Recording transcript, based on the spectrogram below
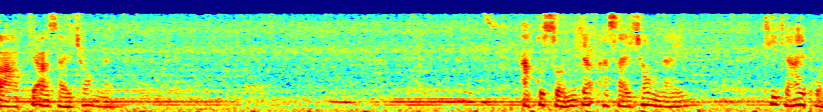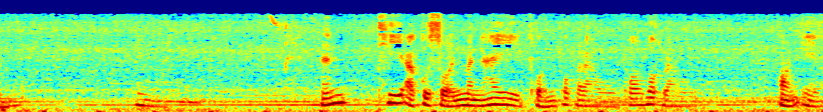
บาปจะอาศัยช่องไหน อกุศลจะอาศัยช่องไหน ที่จะให้ผลนั้นที่อกุศลมันให้ผลพวกเรา เพราะพวกเรา อ่อนแอง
